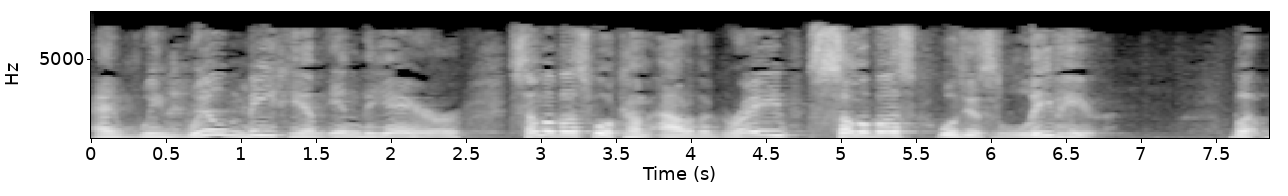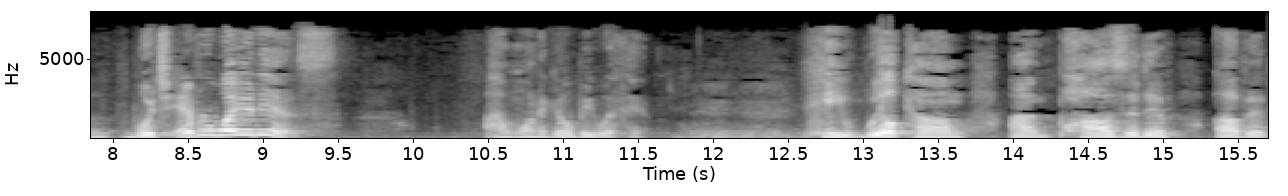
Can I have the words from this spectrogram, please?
and we will meet him in the air. Some of us will come out of the grave. Some of us will just leave here. But whichever way it is, I want to go be with him. He will come. I'm positive of it.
